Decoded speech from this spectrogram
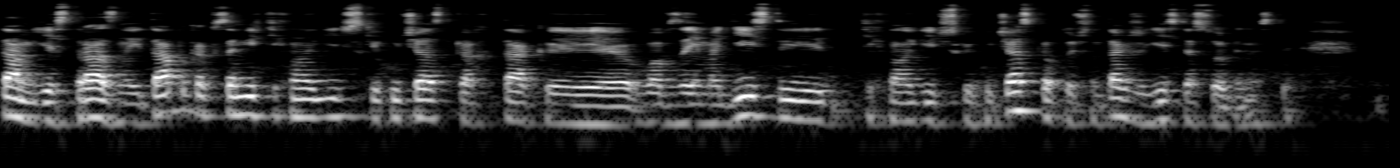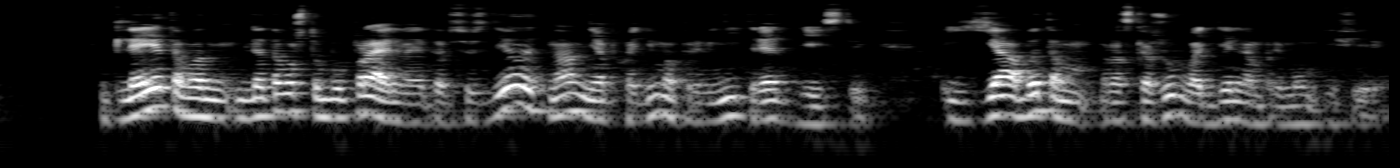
там есть разные этапы, как в самих технологических участках, так и во взаимодействии технологических участков точно так же есть особенности. Для этого, для того, чтобы правильно это все сделать, нам необходимо применить ряд действий. Я об этом расскажу в отдельном прямом эфире.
